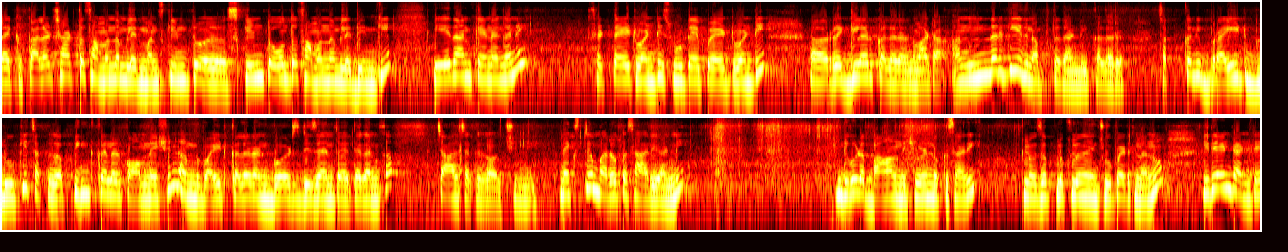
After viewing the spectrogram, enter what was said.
లైక్ కలర్ చార్ట్తో సంబంధం లేదు. మన స్కిన్ టో స్కిన్ టోన్తో సంబంధం లేదు దీనికి. ఏ దానికైనా కానీ సెట్ అయ్యేటువంటి సూట్ అయిపోయేటువంటి రెగ్యులర్ కలర్ అనమాట అందరికీ ఇది నప్పుతుందండి ఈ కలర్. చక్కని బ్రైట్ బ్లూకి చక్కగా pink colour combination and white colour and birds డిజైన్తో అయితే కనుక చాలా చక్కగా వచ్చింది. నెక్స్ట్ మరొక సారీ అండి. ఇది కూడా బాగుంది. చూడండి ఒకసారి. క్లోజప్ లుక్లో నేను చూపెడుతున్నాను. ఇదేంటంటే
